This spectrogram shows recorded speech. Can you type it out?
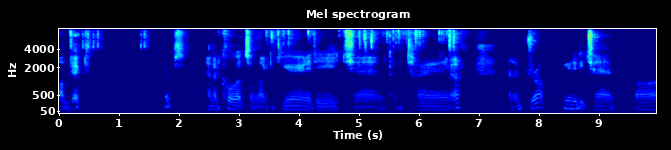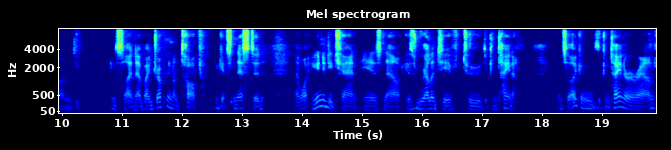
object. Oops. And I'd call it something like Unity Chan container and I drop Unity Chan on the inside. Now by dropping it on top, it gets nested. And what Unity Chan is now is relative to the container. And so I can move the container around.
